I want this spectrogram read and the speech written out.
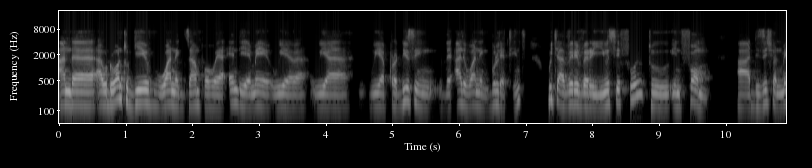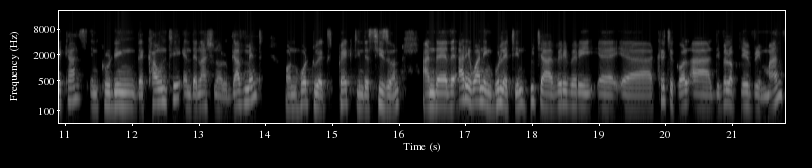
And uh, I would want to give one example where NDMA, we are, we, are, we are producing the early warning bulletins, which are very, very useful to inform uh, decision makers, including the county and the national government on what to expect in the season. And uh, the early warning bulletin, which are very, very uh, uh, critical, are developed every month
